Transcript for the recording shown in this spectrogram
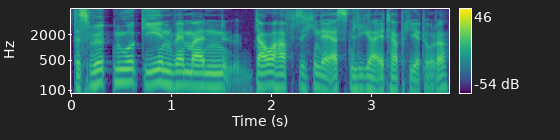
Das wird nur gehen, wenn man dauerhaft sich in der ersten Liga etabliert, oder?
